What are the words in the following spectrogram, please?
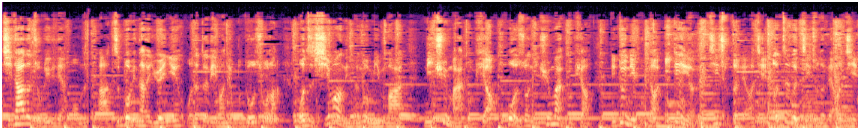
其他的主力的点，我们啊直播平台的原因，我在这个地方就不多说了。我只希望你能够明白，你去买股票，或者说你去卖股票，你对你股票一定要有一个基础的了解，而这个基础的了解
